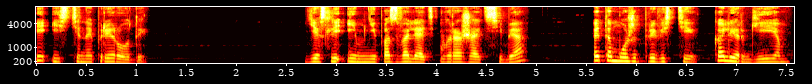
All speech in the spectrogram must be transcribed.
и истинной природы. Если им не позволять выражать себя, это может привести к аллергиям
